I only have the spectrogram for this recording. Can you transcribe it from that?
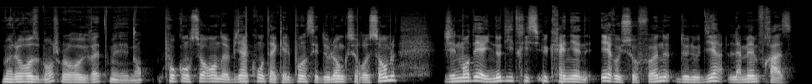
malheureusement, je le regrette, mais non. Pour qu'on se rende bien compte à quel point ces deux langues se ressemblent, j'ai demandé à une auditrice ukrainienne et russophone de nous dire la même phrase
